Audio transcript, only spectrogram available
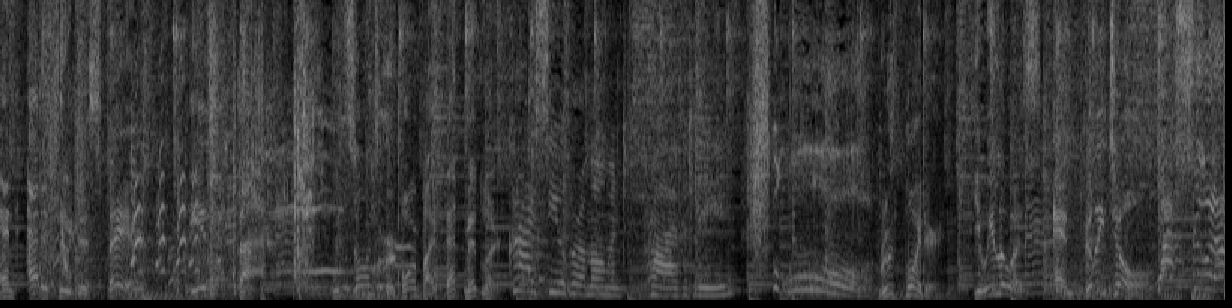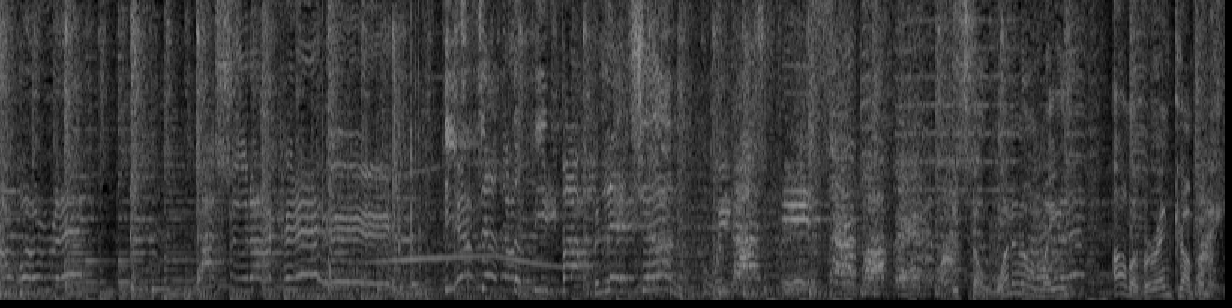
and attitude to spare is back. With songs performed by Bette Midler, Could I see you for a moment privately? Ooh. Ruth Pointer, Huey Lewis, and Billy Joel. Why should I worry? Why should I care? It's just the big population. We got streets and my It's the one and only Oliver and Company.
